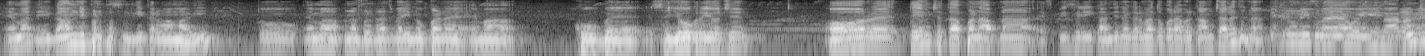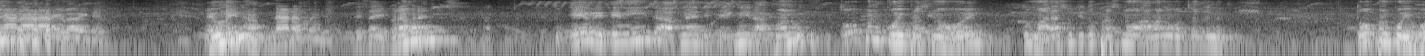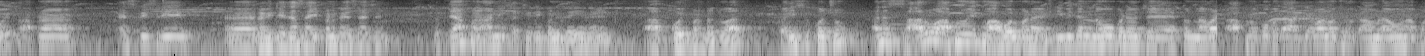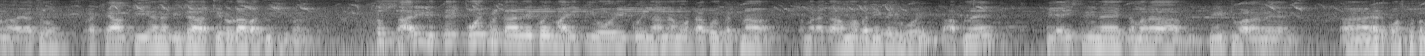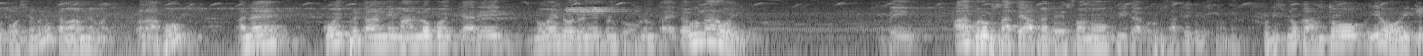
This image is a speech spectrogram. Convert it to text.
એમાં દહેગામની પણ પસંદગી કરવામાં આવી તો એમાં આપણા બલરાજભાઈનો પણ એમાં ખૂબ સહયોગ રહ્યો છે ઓર તેમ છતાં પણ આપણા એસપી શ્રી ગાંધીનગરમાં તો બરાબર કામ ચાલે છે ને મિત્રો નહીં બોલાયા હોય એવું નહીં ને ના ના બરાબર હે એ રીતેની જ આપણે જે છે રાખવાનું? તો પણ કોઈ પ્રશ્ન હોય, તો મારા સુધી તો પ્રશ્નો આવવાનો મતલબ જ નથી. તો પણ કોઈ હોય, તો આપણા એસપી શ્રી રવિ તેજા સાહેબ પણ બેસ્યા છે. તો ત્યાં પણ આની કચેરી પણ જઈને આપ કોઈ પણ રજૂઆત કરી શકો છો. અને સારું આપનો એક માહોલ બને ડિવિઝન નવું બન્યો છે, તો નવા આપ લોકો બધા આગેવાનો છો, ગામડાઓના પણ આવ્યા છો. ખ્યાલથી અને બીજા ચિરોડા બાજુથી પણ. તો સારી રીતે કોઈ પ્રકારની કોઈ માહિતી હોય, કોઈ નાના મોટા કોઈ ઘટના તમારા ગામમાં બની ગઈ હોય, તો આપણે પીઆઈ શ્રીને, તમારા પીઠવાળાને હેડ કોન્સ્ટેબલ કોન્સ્ટેબલ તમામને માહિતી પણ આપો. અને કોઈ પ્રકારની માન લો કોઈ ક્યારેય લો એન્ડ ઓર્ડરની પણ પ્રોબ્લેમ થાય તો એવું ના હોય. ભાઈ, આ ગ્રુપ સાથે આપણે બેસવાનું, બીજા ગ્રુપ સાથે બેસવાનું. પોલીસનું કામ તો એ હોય કે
